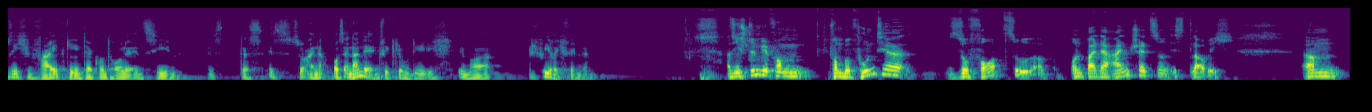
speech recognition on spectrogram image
sich weitgehend der Kontrolle entziehen das ist so eine Auseinanderentwicklung, die ich immer schwierig finde. Also ich stimme dir vom, vom Befund her sofort zu. Und bei der Einschätzung ist, glaube ich, ähm,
